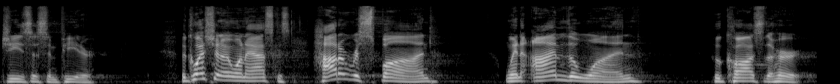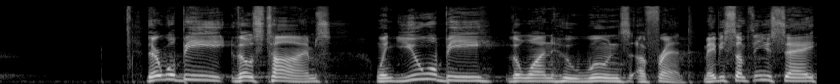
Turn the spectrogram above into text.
Jesus and Peter. The question I want to ask is how to respond when I'm the one who caused the hurt. There will be those times when you will be the one who wounds a friend. Maybe something you say,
